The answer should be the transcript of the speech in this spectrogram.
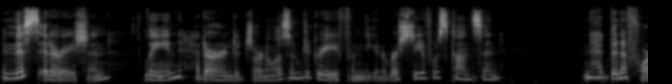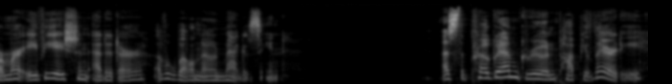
In this iteration, Lane had earned a journalism degree from the University of Wisconsin and had been a former aviation editor of a well known magazine. As the program grew in popularity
